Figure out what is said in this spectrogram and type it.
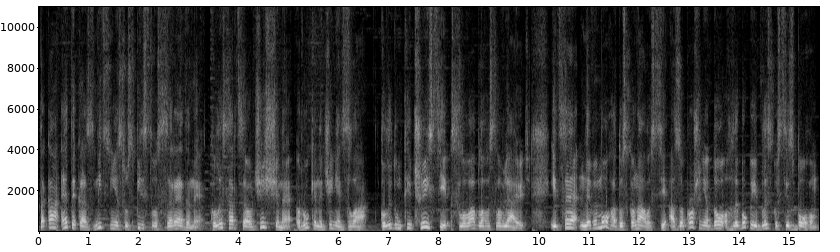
Така етика зміцнює суспільство зсередини. Коли серце очищене, руки не чинять зла. Коли думки чисті, слова благословляють. І це не вимога досконалості, а запрошення до глибокої близькості з Богом.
